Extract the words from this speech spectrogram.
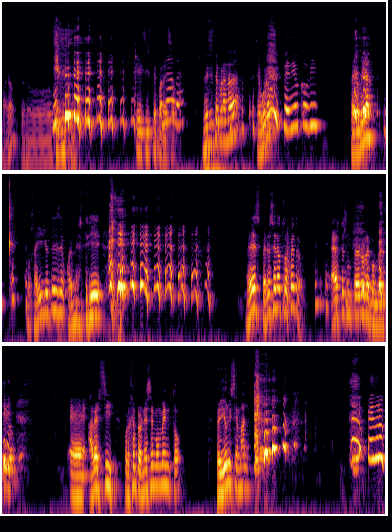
Bueno, pero ¿qué hiciste? ¿Qué hiciste para Nada. eso? ¿No hiciste para nada? ¿Seguro? Me dio COVID. Pero mira, pues ahí yo te digo, "Joder, me estoy... ¿Ves? Pero ese era otro Pedro. Este es un Pedro reconvertido. Eh, a ver, sí, por ejemplo, en ese momento, pero yo lo hice mal, Pedro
